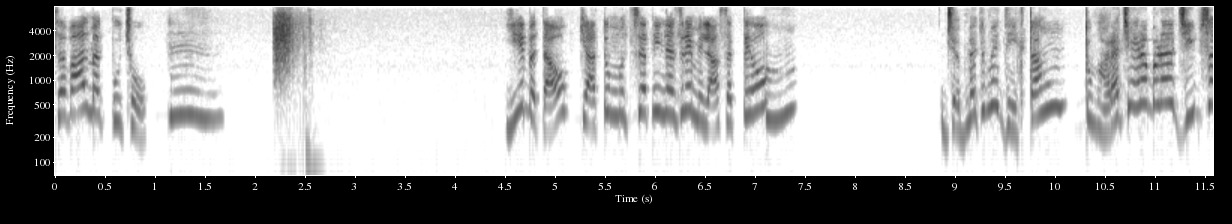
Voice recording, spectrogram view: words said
सवाल मत पूछो। हम्म। ये बताओ क्या तुम मुझसे अपनी नज़रें मिला सकते हो? जब मैं तुम्हें देखता हूँ तुम्हारा चेहरा बड़ा अजीब सा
